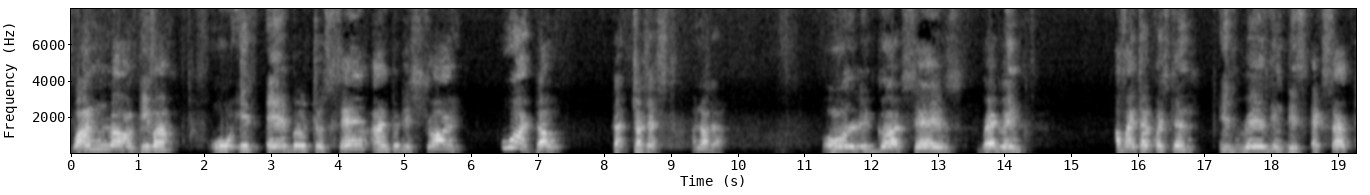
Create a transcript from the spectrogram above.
one lawgiver who is able to save and to destroy. Who art thou that judgest another? Only God saves Brethren, a vital question is raised in this excerpt.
